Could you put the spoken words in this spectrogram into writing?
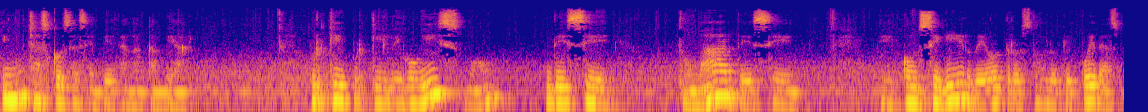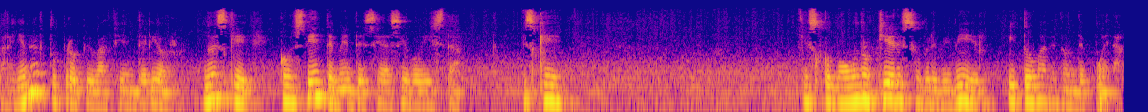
Y muchas cosas empiezan a cambiar. ¿Por qué? Porque el egoísmo de ese tomar, de ese conseguir de otros todo lo que puedas para llenar tu propio vacío interior. No es que conscientemente seas egoísta, es que es como uno quiere sobrevivir y toma de donde pueda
